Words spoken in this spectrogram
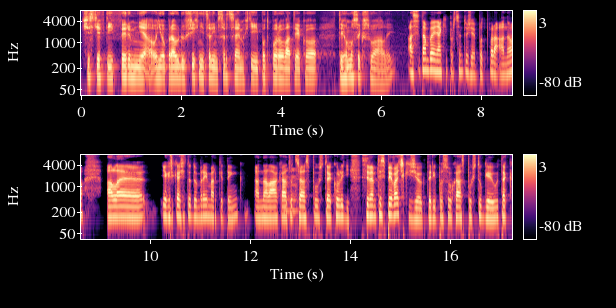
čistě v té firmě a oni opravdu všichni celým srdcem chtějí podporovat jako ty homosexuály? Asi tam bude nějaký procento, že podpora ano, ale jak říkáš, je to dobrý marketing a naláká to Mhm. třeba spoustu jako lidí. Si vem ty zpěvačky, že jo, který poslouchá spoustu gayů, tak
